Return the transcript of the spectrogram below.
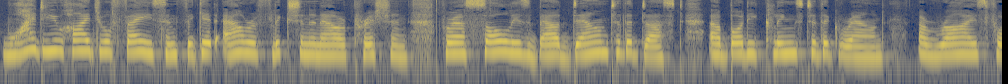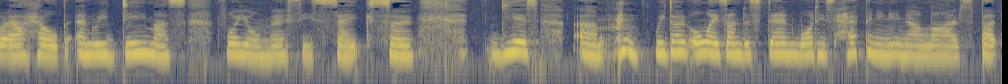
Why do you hide your face and forget our affliction and our oppression? For our soul is bowed down to the dust, our body clings to the ground. Arise for our help and redeem us for your mercy's sake. So, yes, um, we don't always understand what is happening in our lives, but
